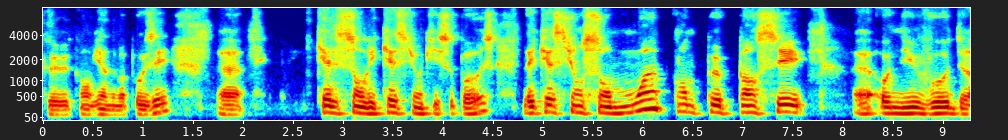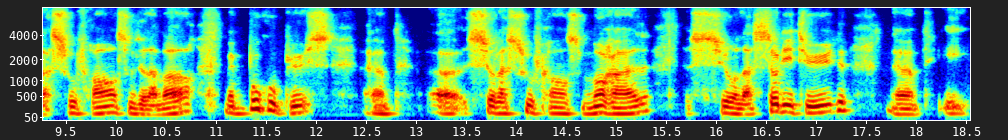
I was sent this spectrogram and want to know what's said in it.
que qu'on vient de me poser, euh, quelles sont les questions qui se posent? Les questions sont moins qu'on peut penser euh, au niveau de la souffrance ou de la mort, mais beaucoup plus euh, euh, sur la souffrance morale, sur la solitude, euh, et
